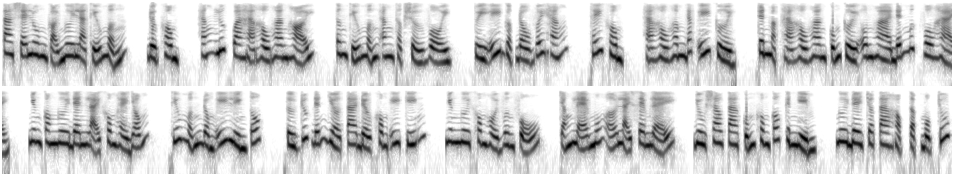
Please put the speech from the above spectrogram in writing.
ta sẽ luôn gọi ngươi là thiểu mẫn, được không, hắn lướt qua hạ hầu hoang hỏi, tân thiểu mẫn ăn thật sự vội, tùy ý gật đầu với hắn, thấy không, hạ hầu hâm đắc ý cười, trên mặt hạ hầu hoang cũng cười ôn hòa đến mức vô hại, nhưng con ngươi đen lại không hề giống, thiếu mẫn đồng ý liền tốt, từ trước đến giờ ta đều không ý kiến, nhưng ngươi không hồi vương phủ, chẳng lẽ muốn ở lại xem lễ, dù sao ta cũng không có kinh nghiệm, ngươi đây cho ta học tập một chút,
